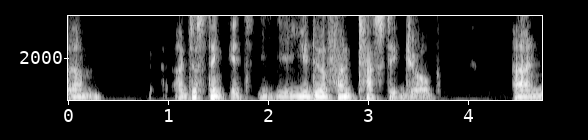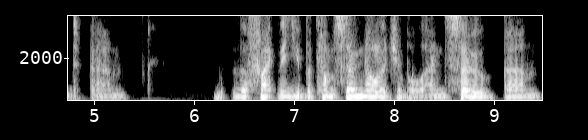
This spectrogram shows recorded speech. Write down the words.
Um, I just think it's, you do a fantastic job. And, um, the fact that you become so knowledgeable and so um,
